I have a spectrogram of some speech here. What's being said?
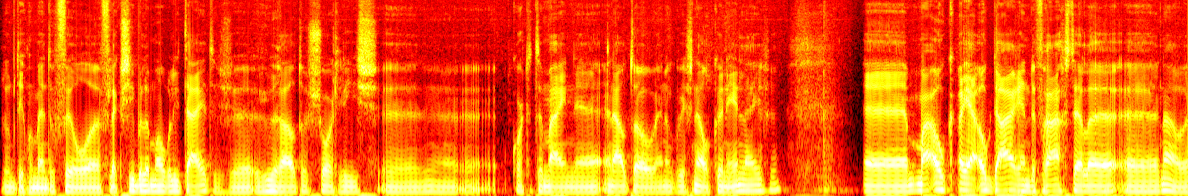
doen op dit moment ook veel flexibele mobiliteit. Dus huurauto's, short lease, korte termijn een auto en ook weer snel kunnen inleveren. maar ook, ja, ook daarin de vraag stellen, nou,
